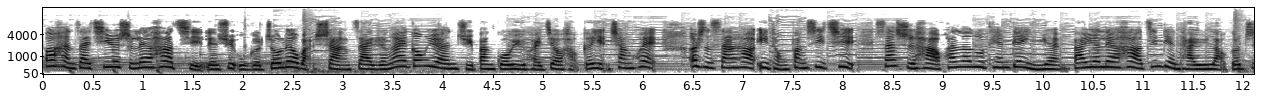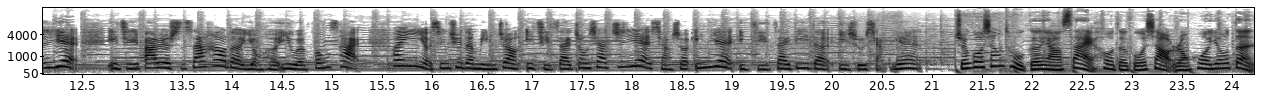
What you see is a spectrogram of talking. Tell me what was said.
包含在七月十六号起连续五个周六晚上在仁爱公园举办国语怀旧好歌演唱会，二十三号一同放戏去，三十号欢乐露天电影院，八月六号经典台语老歌之夜，以及八月十三号的永和艺文风采，欢迎有兴趣的民众一起在仲夏之夜享受音乐以及在地的艺术饗宴。全国乡土歌谣赛，厚德国小荣获优等。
